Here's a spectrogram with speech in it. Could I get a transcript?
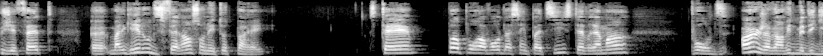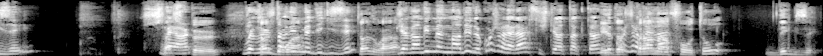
J'ai fait, euh, malgré nos différences, on est toutes pareilles. C'était pas pour avoir de la sympathie, c'était vraiment pour dire, un, j'avais envie de me déguiser. Ça Ben, se un, peut. J'avais juste envie de me déguiser. J'avais envie de me demander de quoi j'aurais l'air si j'étais autochtone. Et de de quoi j'aurais prendre en photo déguisé.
